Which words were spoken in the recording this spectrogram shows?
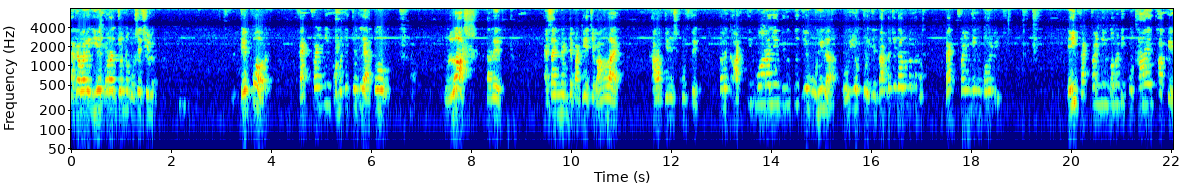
একেবারে ইয়ে করার জন্য বসেছিল? এরপর ফ্যাক্ট ফাইন্ডিং কমিটির যদি এত উল্লাস তাদের অ্যাসাইনমেন্টে পাঠিয়েছে বাংলায় খারাপ জিনিস খুঁজতে, তাহলে কার্তিক মহারাজের বিরুদ্ধে যে মহিলা অভিযোগ করেছে, তার কাছে গেল কেন? এই ফ্যাক্ট ফাইন্ডিং কমিটি কোথায় থাকে?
